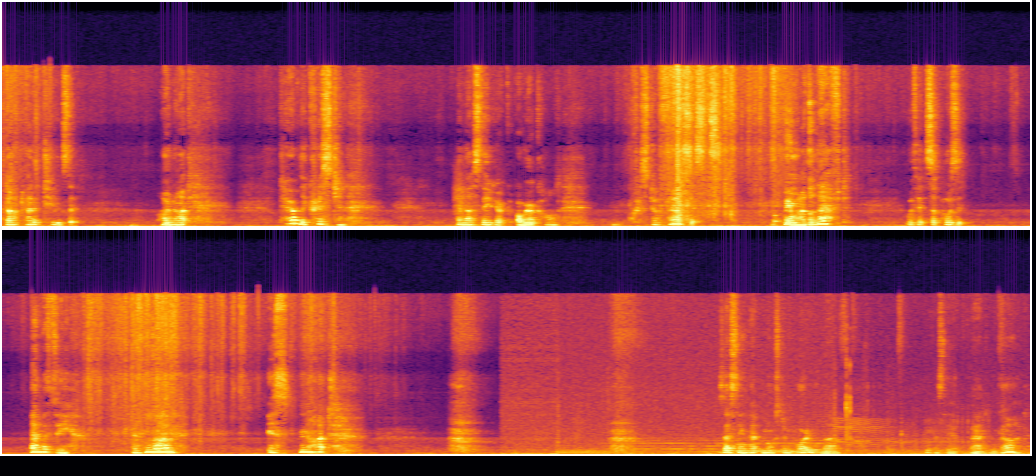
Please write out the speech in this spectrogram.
adopt attitudes that are not terribly Christian, and thus they are, are called Christofascists. Meanwhile, the left, with its supposed empathy and love, is not possessing that most important love because they have abandoned God.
